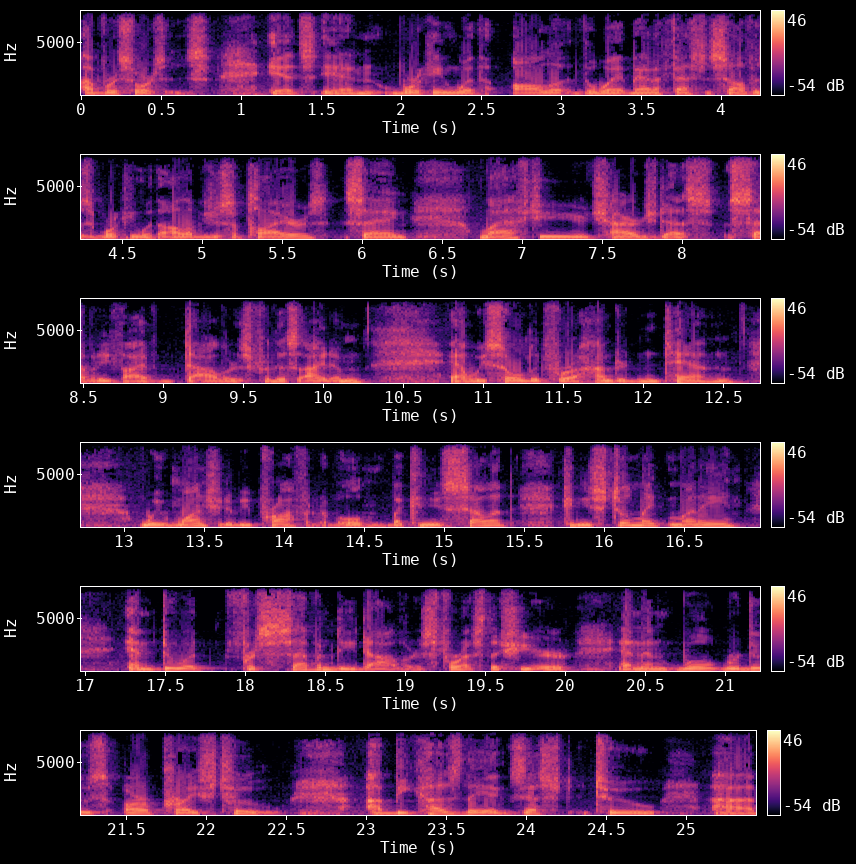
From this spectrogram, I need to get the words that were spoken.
of resources. It's in working with all of the way it manifests itself is working with all of your suppliers, saying, last year you charged us $75 for this item and we sold it for 110 We want you to be profitable, but can you sell it? Can you still make money and do it for $70 for us this year? And then we'll reduce our price too uh, because they exist to uh,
